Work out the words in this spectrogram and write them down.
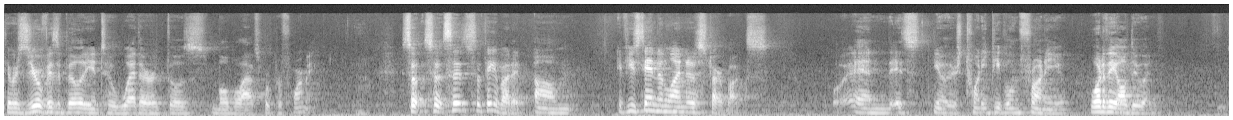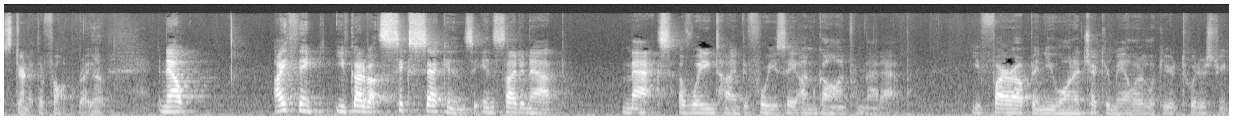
there was zero visibility into whether those mobile apps were performing. So, so, so, so think about it. Um, if you stand in line at a Starbucks and it's, you know, there's 20 people in front of you, what are they all doing? Staring at their phone, right? Yep. Now, I think you've got about six seconds inside an app max of waiting time before you say, I'm gone from that app. You fire up and you want to check your mail or look at your Twitter stream.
